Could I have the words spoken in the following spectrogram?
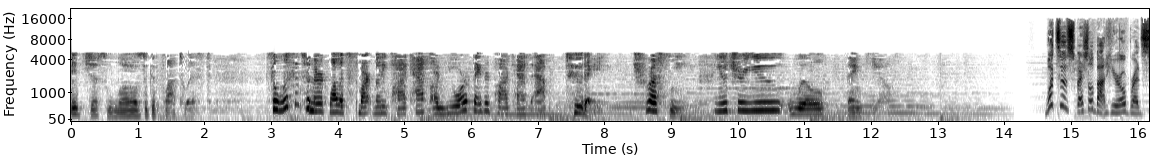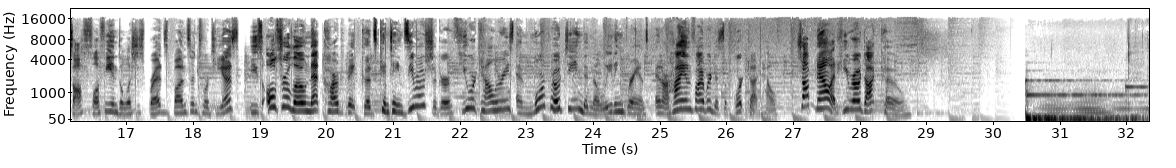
it just loves a good plot twist. So listen to NerdWallet's Smart Money podcast on your favorite podcast app today. Trust me, future you will thank you. What's so special about Hero Bread's soft, fluffy, and delicious breads, buns, and tortillas? These ultra low net carb baked goods contain zero sugar, fewer calories, and more protein than the leading brands, and are high in fiber to support gut health. Shop now at hero.co.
